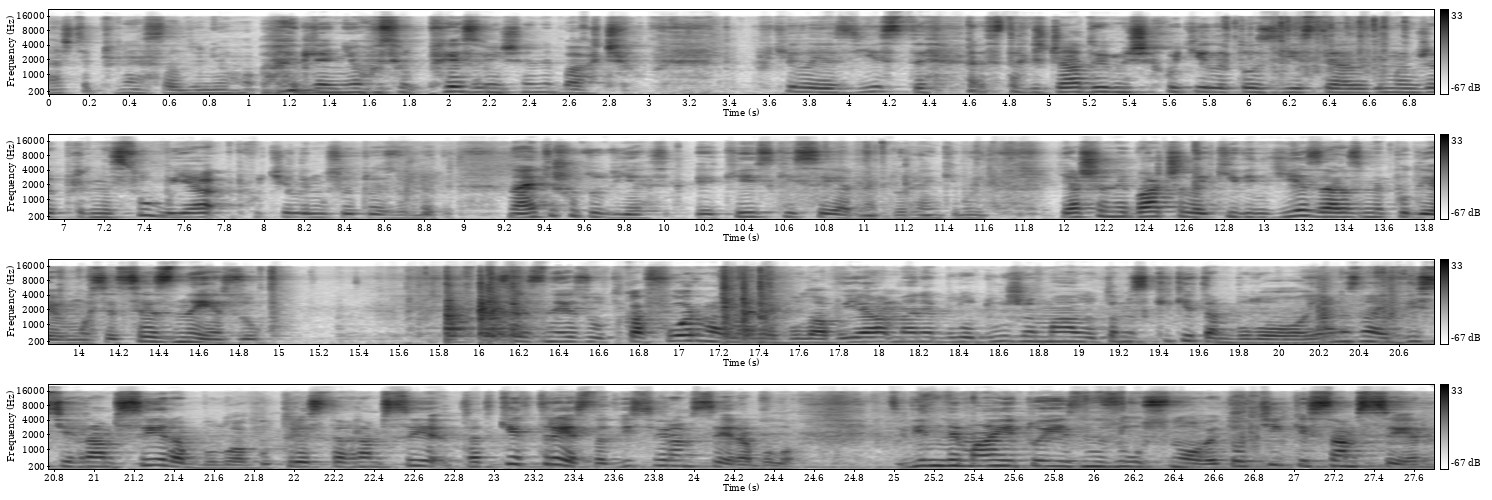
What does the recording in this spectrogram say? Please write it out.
Бачите, принесла до нього для нього сюрприз, він ще не бачив. Хотіла я з'їсти. Так з джадою ми ще хотіли то з'їсти, але думаю, вже принесу, бо я хотіла йому сюрприз зробити. Знаєте, що тут є? Київський сирник, дорогенькі мої. Я ще не бачила, який він є. Зараз ми подивимося. Це знизу. Це знизу така форма в мене була, бо я, в мене було дуже мало. Там скільки там було? Я не знаю, 200 грам сира було, або 300 грам сира. Та таких 300, 200 грам сира було. Він не має тої знизу основи, то тільки сам сир.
